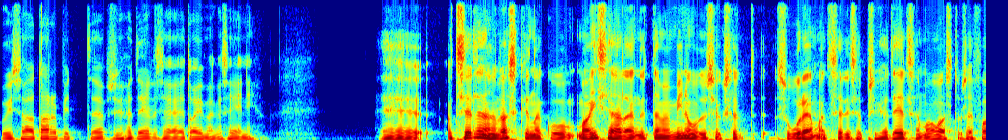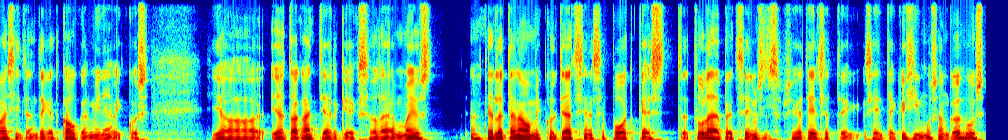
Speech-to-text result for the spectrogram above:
kui sa tarbid psühhedeelse toimega seeni? vot sellele on raske nagu, ma ise olen, ütleme, minu siuksed suuremad sellised psühhedeelsema avastuse faasid on tegelikult kaugel minevikus. ja, ja tagantjärgi, eks ole, ma just noh, jälle täna hommikul teadsin, et see podcast tuleb, et see ilmselt see psühhedeelsete seente küsimus on ka õhus.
